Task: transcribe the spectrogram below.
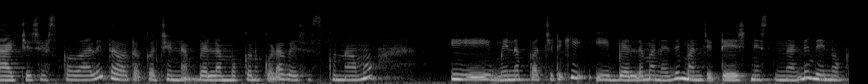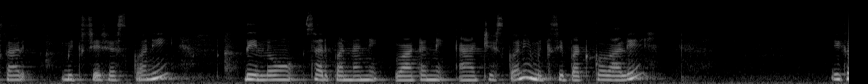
యాడ్ చేసేసుకోవాలి. తర్వాత ఒక చిన్న బెల్లం ముక్కను కూడా వేసేసుకున్నాము. ఈ మినప్పచ్చడికి ఈ బెల్లం అనేది మంచి టేస్ట్ని ఇస్తుందండి. దీన్ని ఒకసారి మిక్స్ చేసేసుకొని దీనిలో సరిపడినన్ని వాటర్ని యాడ్ చేసుకొని మిక్సీ పట్టుకోవాలి. ఇక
